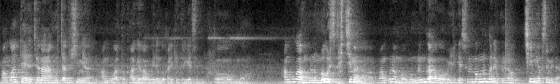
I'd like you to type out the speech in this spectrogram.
황구한테 전화나 문자 주시면 황구가 또 가격하고 이런 거 가르쳐 드리겠습니다. 또뭐 황구가 물론 먹을 수도 있지만 황구는 뭐 먹는 거하고 이렇게 술 먹는 거는 별로 취미 없습니다.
